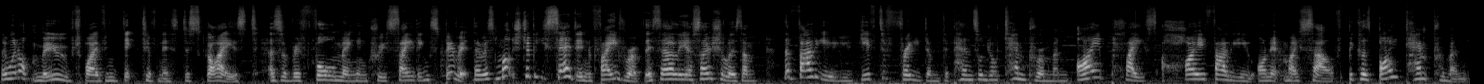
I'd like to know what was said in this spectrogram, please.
They were not moved by vindictiveness disguised as a reforming and crusading spirit. There is much to be said in favour of this earlier socialism. The value you give to freedom depends on your temperament. I place a high value on it myself because by temperament,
